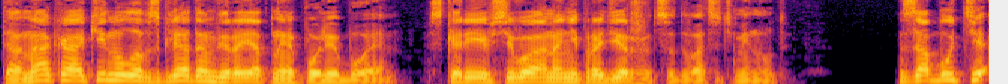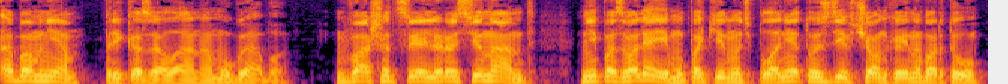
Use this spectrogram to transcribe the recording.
Танака окинула взглядом вероятное поле боя. Скорее всего, она не продержится 20 минут. «Забудьте обо мне», — приказала она Мугабу. «Ваша цель — Росинант. Не позволяй ему покинуть планету с девчонкой на борту».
